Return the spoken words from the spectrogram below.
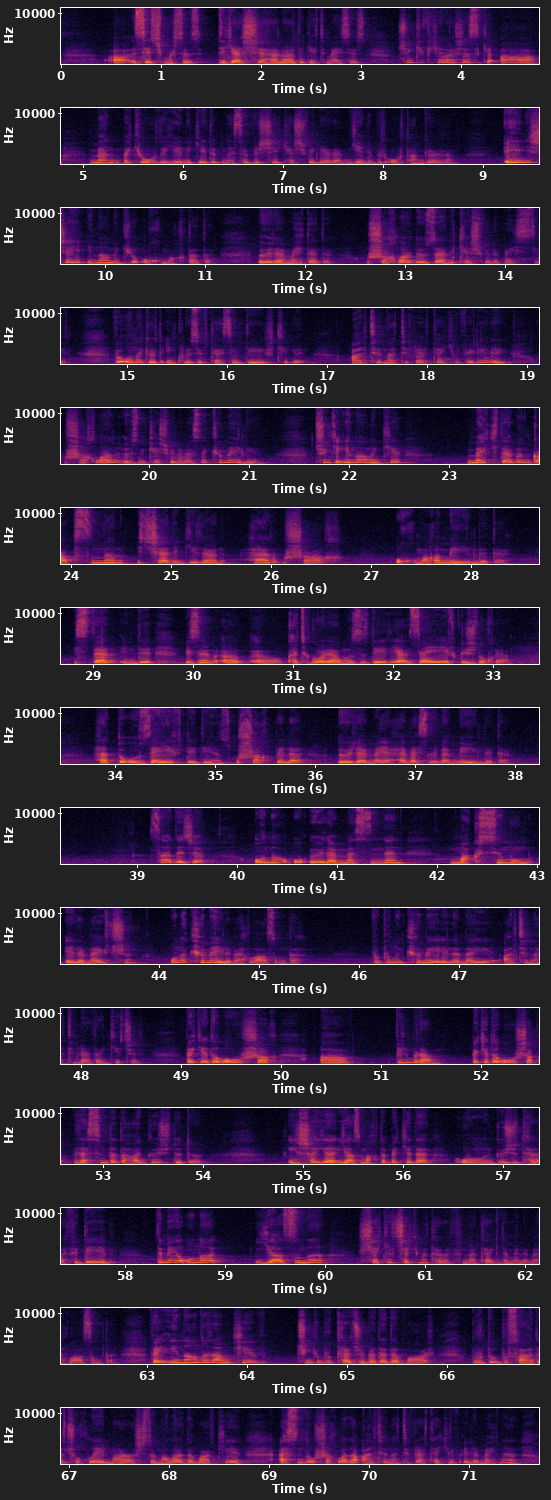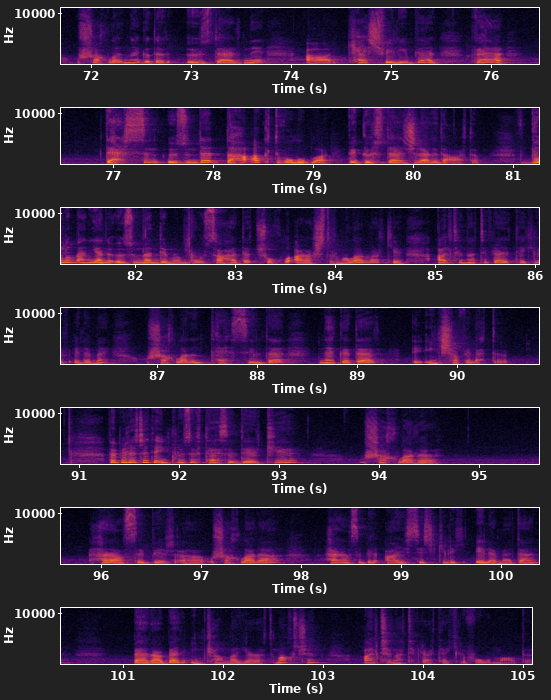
Seçmirsiniz, digər şəhərlərə də getməlisiniz. Çünki fikirləşirsiniz ki, "A, mən bəlkə orada yeni gedib nəsə bir şey kəşf eləyərəm, yeni bir ortam görürəm." Eyni şey inanın ki, oxumaqdadır, öyrənməkdədir. uşaqlar da özlərini kəşf etmək istəyir. Və ona görə də inklüziv təhsil deyir ki, alternativlər təklif edirik. Uşaqların özünü kəşf etməsinə kömək eləyin. Çünki inanın ki, məktəbin qapısından içəri girən hər uşaq oxumağa meyllidir. İstər indi bizim kateqoriyamız deyir ya, zəif, güclü oxuyan. Hətta o zəif dediyiniz uşaq belə öyrənməyə həvəsli və meyllidir. Sadəcə ona o öyrənməsindən maksimum eləmək üçün ona kömək eləmək lazımdır. Və bunun kömək eləməyi alternativlərdən keçir. Bəlkə də o uşaq bilmirəm, bəlkə də o uşaq rəsmdə daha güclüdür. İnşa yazmaqda bəlkə də onun güclü tərəfi deyil. Demək ona yazını şəkil çəkmə tərəfindən təqdim eləmək lazımdır. Və inanıram ki, Çünki bu təcrübədə də var. Burada bu sahədə çoxlu elmi araşdırmalar da var ki, əslində uşaqlara alternativlər təklif eləməklə uşaqlar nə qədər özlərini kəşf eləyiblər və dərsin özündə daha aktiv olublar və göstəriciləri də artıb. Bunu mən yəni özümdən demirəm. Bu sahədə çoxlu araşdırmalar var ki, alternativləri təklif eləmək uşaqların təhsildə nə qədər e, inkişaf elətdirib. Və beləcə də inklüziv təhsil deyir ki, uşaqları hər hansı bir uşaqlara hər hansı bir ayrı seçkilik eləmədən bərabər imkanlar yaratmaq üçün alternativlər təklif olunmalıdır.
